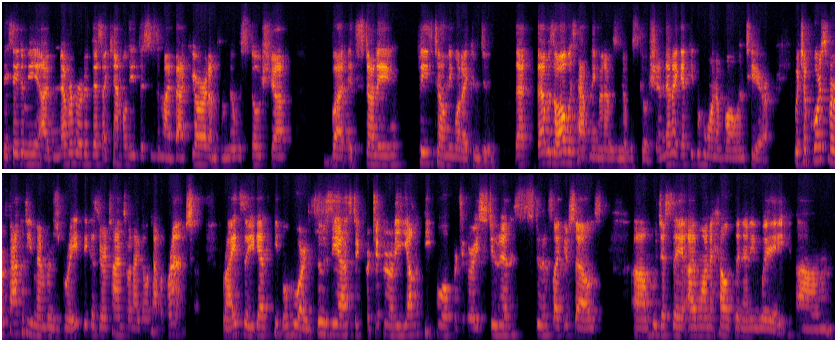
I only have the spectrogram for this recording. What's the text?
they say to me, I've never heard of this. I can't believe this is in my backyard. I'm from Nova Scotia, but it's stunning. Please tell me what I can do. That, that was always happening when I was in Nova Scotia. And then I get people who want to volunteer which of course for faculty members great because there are times when I don't have a branch, right? So you get people who are enthusiastic, particularly young people, particularly students, students like yourselves, um, who just say, I want to help in any way. Um,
